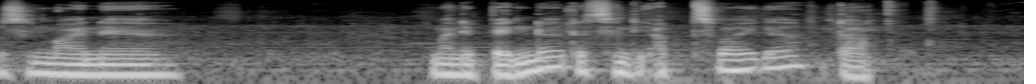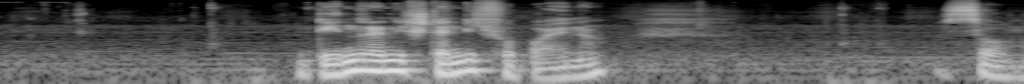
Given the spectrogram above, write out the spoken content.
Wo sind meine meine Bänder? Das sind die Abzweige. Da. Den renne ich ständig vorbei, ne? So.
